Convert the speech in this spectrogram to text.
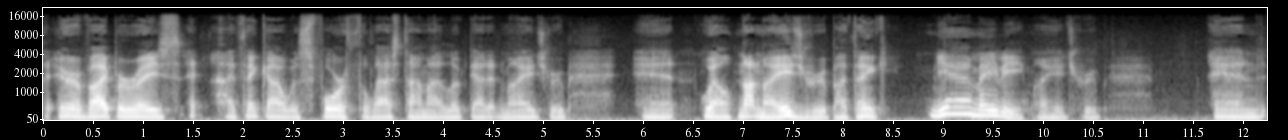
the Aravaipa race, I think I was fourth the last time I looked at it in my age group. And well, not in my age group, I think. Yeah, maybe my age group. And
